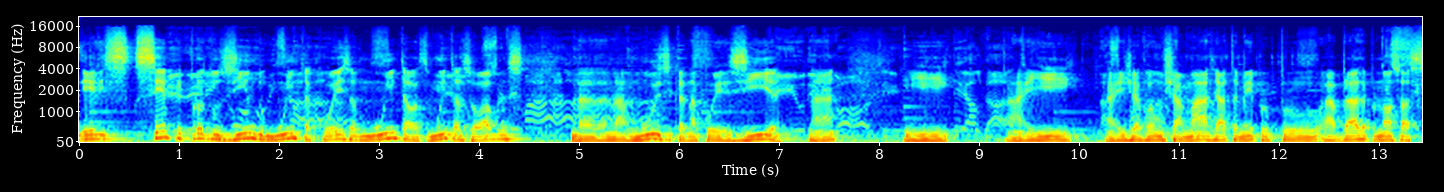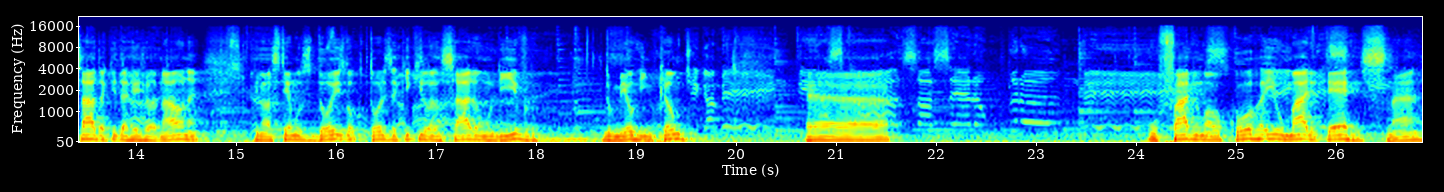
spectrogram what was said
eles sempre produzindo muita coisa, muitas, muitas obras na, na música, na poesia, né? E aí, aí já vamos chamar já também pro, pro a brasa para o nosso assado aqui da regional, né? Que nós temos dois locutores aqui que lançaram um livro do meu rincão é, o Fábio Malcorra e o Mário Terres, né?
